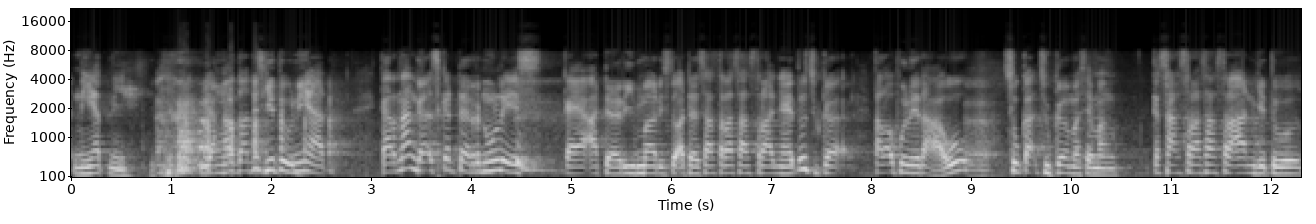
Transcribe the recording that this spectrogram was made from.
niat nih, yang otomatis gitu niat karena nggak sekedar nulis kayak ada rima di situ ada sastra sastranya itu juga kalau boleh tahu Heeh. suka juga mas emang kesastra-sastraan gitu.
